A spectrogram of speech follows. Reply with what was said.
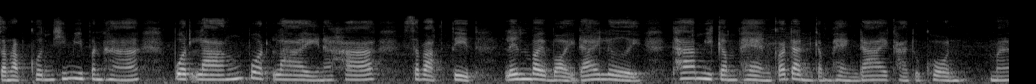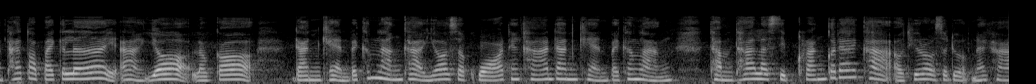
สำหรับคนที่มีปัญหาปวดหลังปวดไหล่นะคะสะบักติดเล่นบ่อยๆ ได้เลย ถ้ามีกำแพงก็ดันกำแพงได้ค่ะทุกคนมาท่าต่อไปกันเลย อะ ย่อแล้วก็ ดันแขนไปข้างหลังค่ะ ย่อสควอตนะคะ ดันแขนไปข้างหลังทำท่าละสิบครั้งก็ได้ค่ะ เอาที่เราสะดวกนะคะ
